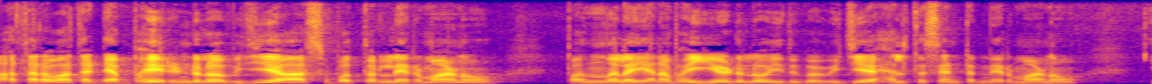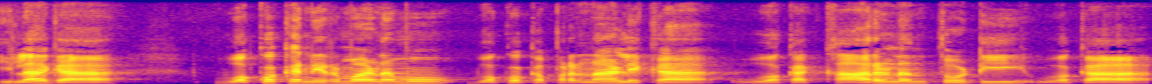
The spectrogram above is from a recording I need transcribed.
ఆ తర్వాత డెబ్భై రెండులో విజయ ఆసుపత్రుల నిర్మాణం పంతొమ్మిది వందల ఎనభై ఏడులో ఇదిగో విజయ హెల్త్ సెంటర్ నిర్మాణం. ఇలాగా ఒక్కొక్క నిర్మాణము ఒక్కొక్క ప్రణాళిక ఒక కారణంతో ఒక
